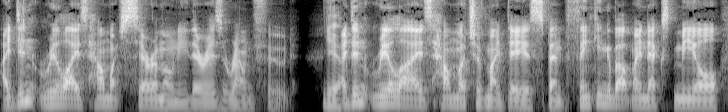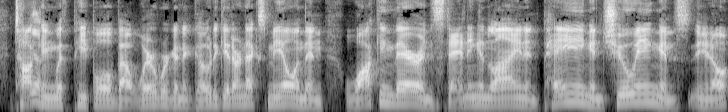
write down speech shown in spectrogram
I didn't realize how much ceremony there is around food. Yeah. I didn't realize how much of my day is spent thinking about my next meal, talking Yeah. with people about where we're going to go to get our next meal, and then walking there and standing in line and paying and chewing and you know,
